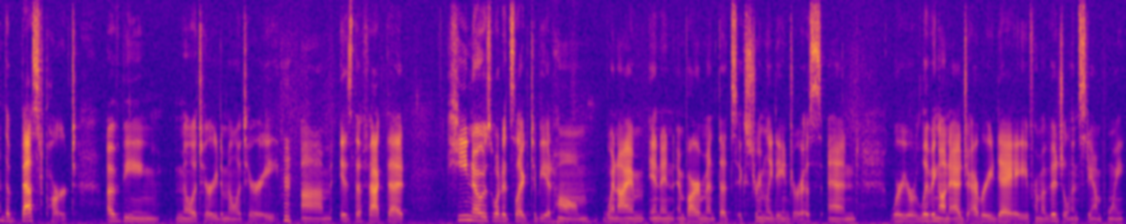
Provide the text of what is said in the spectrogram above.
the best part of being military to military um, is the fact that he knows what it's like to be at home when I'm in an environment that's extremely dangerous and where you're living on edge every day from a vigilance standpoint.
